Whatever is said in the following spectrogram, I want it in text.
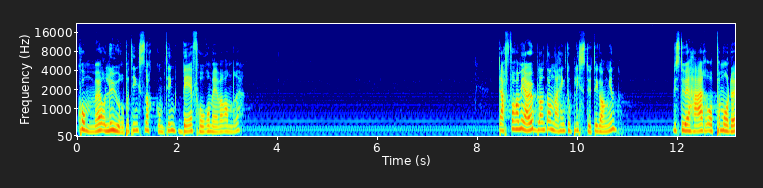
komme og lure på ting, snakke om ting, be for og med hverandre. Derfor har vi òg bl.a. hengt opp liste ute i gangen. Hvis du er her og på en måte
